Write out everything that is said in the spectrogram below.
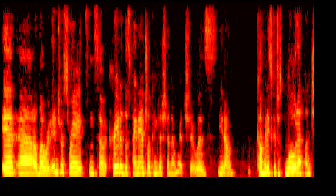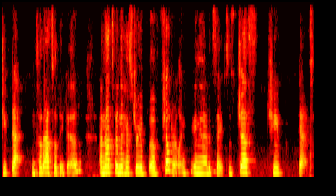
it uh, lowered interest rates, and so it created this financial condition in which it was, you know, companies could just load up on cheap debt, and so that's what they did, and that's been the history of, of shale drilling in the United States is just cheap debt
